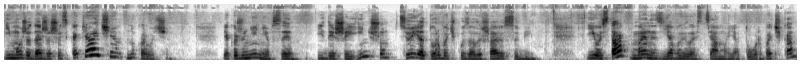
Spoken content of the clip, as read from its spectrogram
І може навіть щось котяче. Ну, коротше, я кажу: ні, ні, все, іди ще й іншу. Цю я торбочку залишаю собі. І ось так в мене з'явилася ця моя торбочка.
